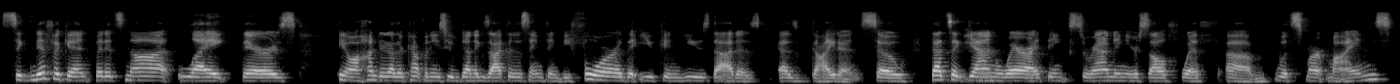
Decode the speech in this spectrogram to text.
significant but it's not like there's you know a hundred other companies who've done exactly the same thing before that you can use that as as guidance so that's again sure. where i think surrounding yourself with um, with smart minds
